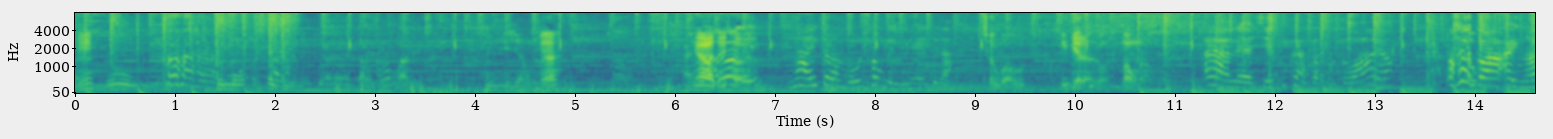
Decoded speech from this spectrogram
ဟင်ဘိုးဘုံအဆုပ်ကြီးကိုတော့တောင်းတယ်ဆင်းပြေကြောင်းဟမ်ညတဲ့6ညာကြီးကတော့မိုးထုတ်နေပြီတဲ့လားချုပ်ပါဘူးဒီပြတာတော့ပေါင်တော့အဲ့ဒါနဲ့ခြေကုကတော့သွားရောအဲ့တော့အဲ့ငါ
